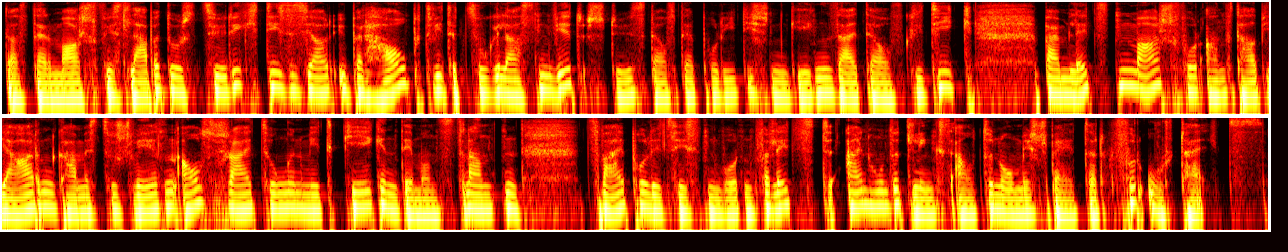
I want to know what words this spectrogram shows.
Dass der Marsch fürs Leben durch Zürich dieses Jahr überhaupt wieder zugelassen wird, stößt auf der politischen Gegenseite auf Kritik. Beim letzten Marsch vor anderthalb Jahren kam es zu schweren Ausschreitungen mit Gegendemonstranten. Zwei Polizisten wurden verletzt, 100 Linksautonome später verurteilt.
